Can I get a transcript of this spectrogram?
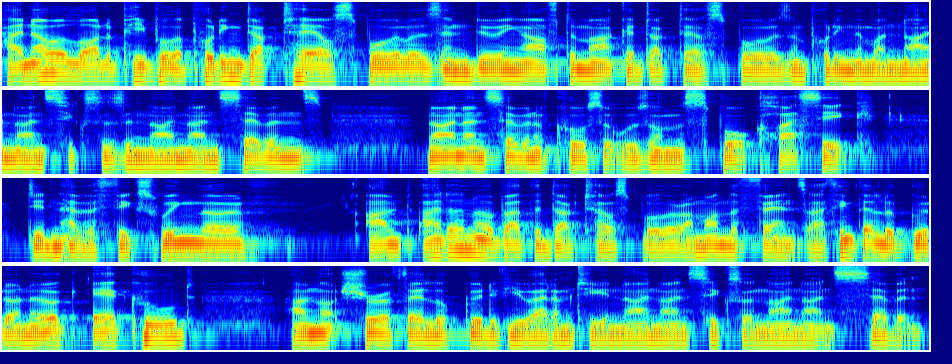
I know a lot of people are putting ducktail spoilers and doing aftermarket ducktail spoilers and putting them on 996s and 997s. 997, of course, it was on the Sport Classic. Didn't have a fixed wing though. I, I don't know about the ducktail spoiler. I'm on the fence. I think they look good on air cooled. I'm not sure if they look good if you add them to your 996 or 997.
